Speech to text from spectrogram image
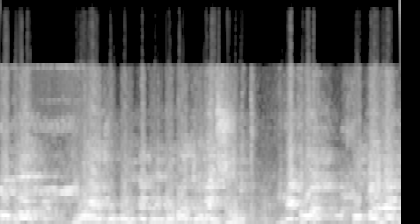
হ'ব মই সকলোকে ধন্যবাদ জনাইছো শেষত সকলোৱে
